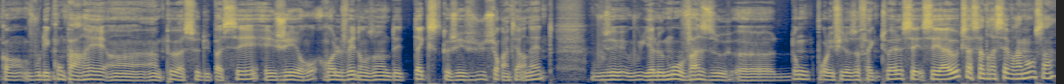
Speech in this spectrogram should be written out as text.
quand vous les comparez un, un peu à ceux du passé, et j'ai re- relevé dans un des textes que j'ai vus sur Internet, vous il y a le mot vaseux. Euh, donc pour les philosophes actuels, c'est à eux que ça s'adressait vraiment ça?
